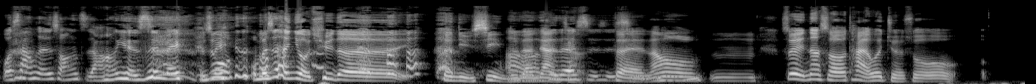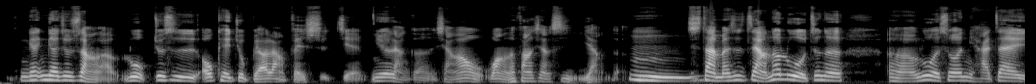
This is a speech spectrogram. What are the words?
我上升双子好像也是没。可是我我们是很有趣的的女性，就这样讲。对，是是。对，然后嗯，所以那时候他也会觉得说。应该应该就是这样了，如果就是 OK，就不要浪费时间，因为两个人想要往的方向是一样的。嗯，是坦白是这样。那如果真的，呃，如果说你还在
